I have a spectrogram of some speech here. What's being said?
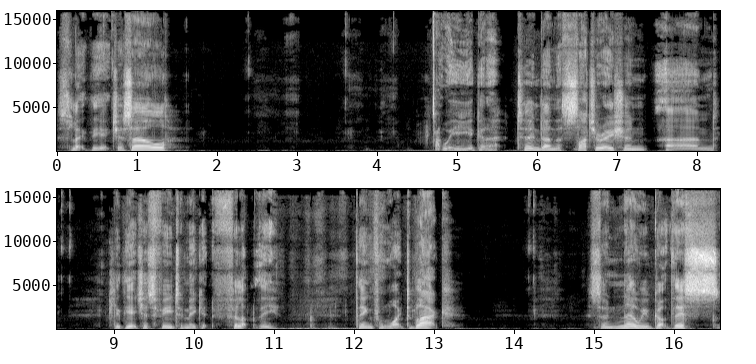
select the HSL we are going to turn down the saturation and click the HSV to make it fill up the thing from white to black. So now we've got this.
